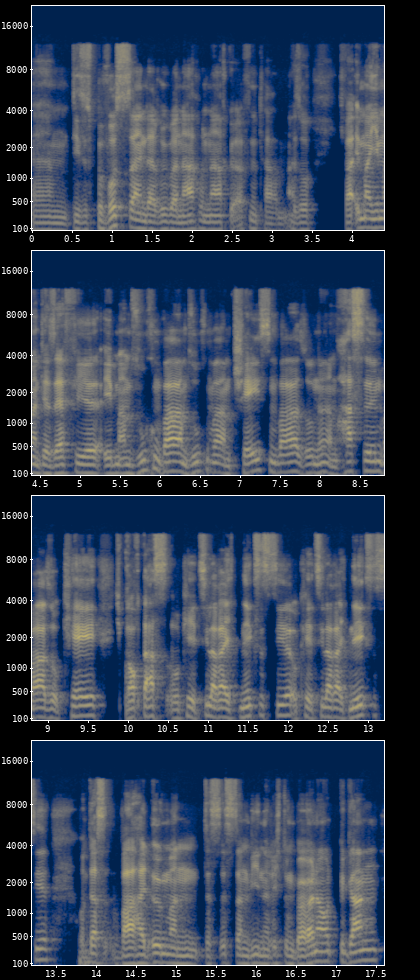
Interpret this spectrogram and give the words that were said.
ähm, dieses Bewusstsein darüber nach und nach geöffnet haben. Also ich war immer jemand, der sehr viel eben am Suchen war, am Suchen war, am Chasen war, so, ne, am Hasseln war, so, okay, ich brauche das, okay, Ziel erreicht, nächstes Ziel, okay, Ziel erreicht, nächstes Ziel. Und das war halt irgendwann, das ist dann wie in Richtung Burnout gegangen.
